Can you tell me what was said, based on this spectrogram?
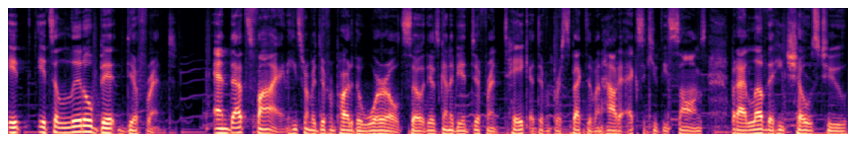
It it's a little bit different. And that's fine. He's from a different part of the world, so there's going to be a different take, a different perspective on how to execute these songs. But I love that he chose to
